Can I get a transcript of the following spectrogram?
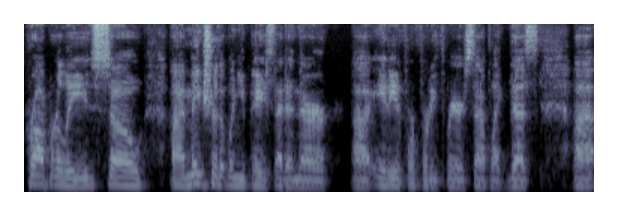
properly. So uh, make sure that when you paste that in there, uh, 80 and 443 are set up like this. Uh,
